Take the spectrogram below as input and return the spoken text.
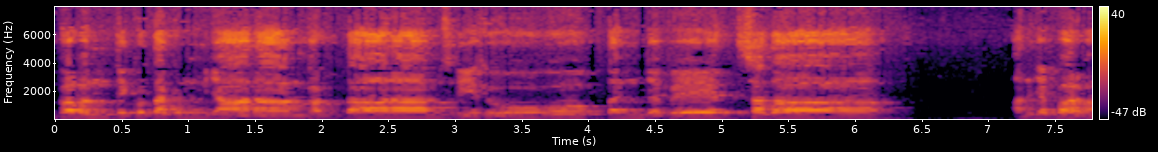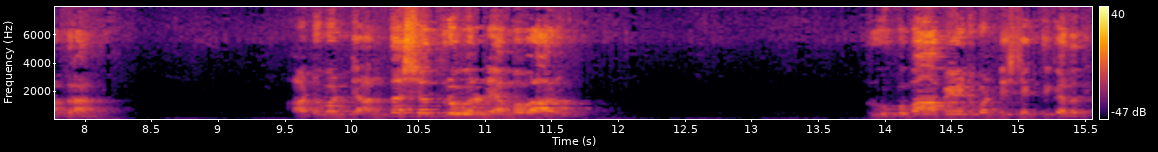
భవంతి కృతపుణ్యానాం భక్తానాం శ్రీ సూక్తం జపేత్ సదా అని చెప్పారు మంత్రాన్ని. అటువంటి అంతఃశత్రువులని అమ్మవారు రూపుమాపేటువంటి శక్తి కలది.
